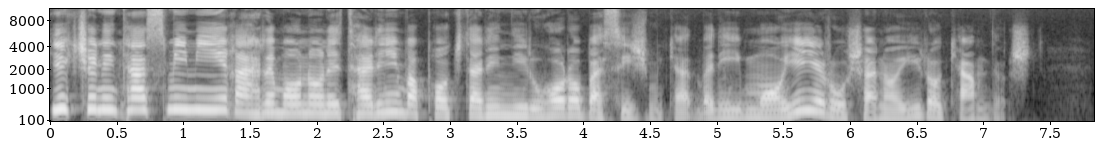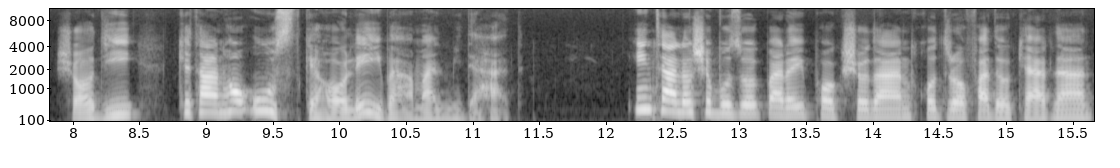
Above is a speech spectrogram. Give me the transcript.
یک چنین تصمیمی قهرمانانه ترین و پاکترین نیروها را بسیج می‌کرد ولی مایه روشنایی را کم داشت. شادی که تنها اوست که حاله ای به عمل می‌دهد. این تلاش بزرگ برای پاک شدن خود را فدا کردن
